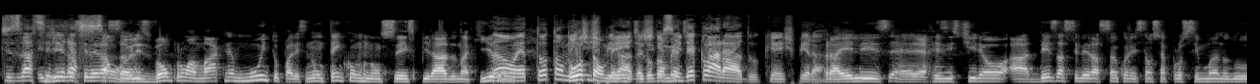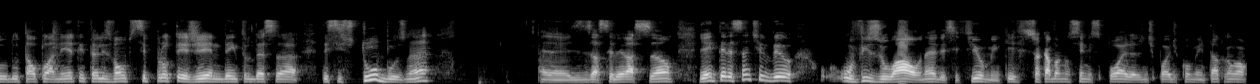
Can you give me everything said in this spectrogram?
desaceleração. desaceleração. Né? Eles vão para uma máquina muito parecida. Não tem como não ser inspirado naquilo. Não, né? é totalmente, totalmente inspirado. Acho totalmente, que é declarado que é inspirado. Para eles é, resistirem à desaceleração quando eles estão se aproximando do, do, tal planeta. Então eles vão se proteger dentro dessa, desses tubos, né? É, desaceleração. E é interessante ver o, o, visual né, desse filme, que isso acaba não sendo spoiler, a gente pode comentar, porque é uma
